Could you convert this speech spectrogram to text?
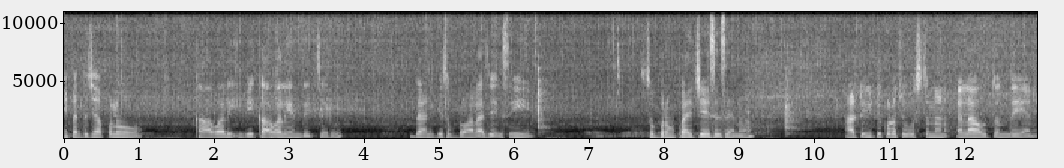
ఈ పెద్ద చేపలు కావాలి ఇవే కావాలి అని తెచ్చారు. దానికి శుభ్రం అలా చేసి శుభ్రం ఫ్రై చేసేసాను. అటు ఇటు కూడా చూస్తున్నాను ఎలా అవుతుంది అని.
